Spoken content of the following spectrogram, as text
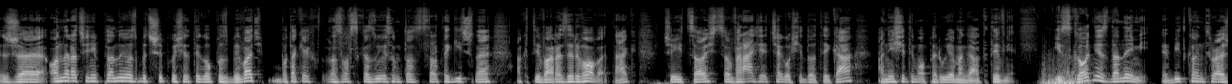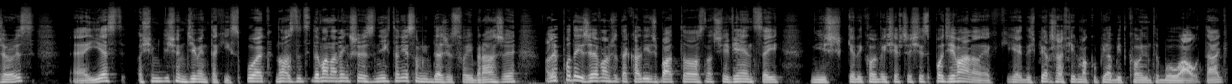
że one raczej nie planują zbyt szybko się tego pozbywać, bo tak jak nazwa wskazuje, są to strategiczne aktywa rezerwowe, tak? Czyli coś, co w razie czego się dotyka, a nie się tym operuje mega aktywnie. I zgodnie z danymi Bitcoin Treasuries e, jest 89 takich spółek. No, zdecydowana większość z nich to nie są liderzy w swojej branży, ale podejrzewam, że taka liczba to znacznie więcej niż kiedykolwiek się wcześniej spodziewano. Jak kiedyś pierwsza firma kupiła bitcoiny, to było wow, tak?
